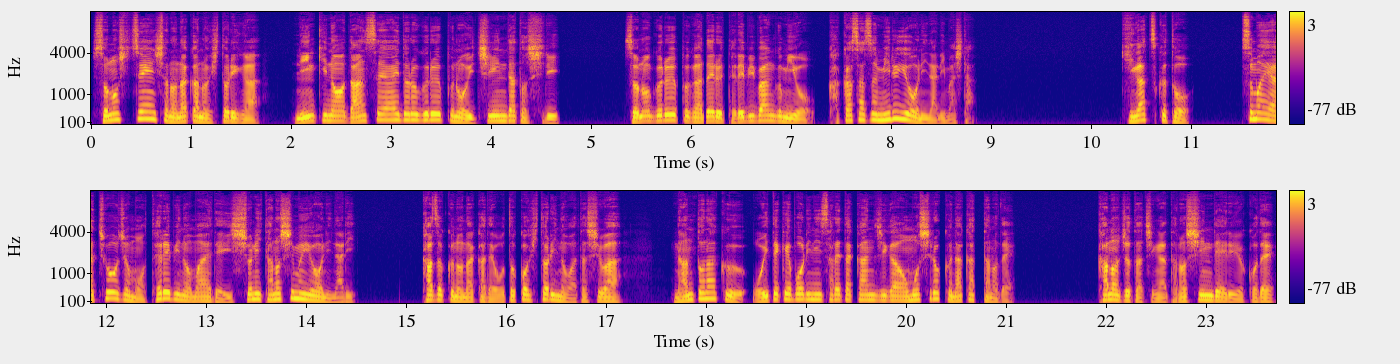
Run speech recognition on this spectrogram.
その出演者の中の一人が人気の男性アイドルグループの一員だと知りそのグループが出るテレビ番組を欠かさず見るようになりました。気がつくと妻や長女もテレビの前で一緒に楽しむようになり家族の中で男一人の私はなんとなく置いてけぼりにされた感じが面白くなかったので彼女たちが楽しんでいる横で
